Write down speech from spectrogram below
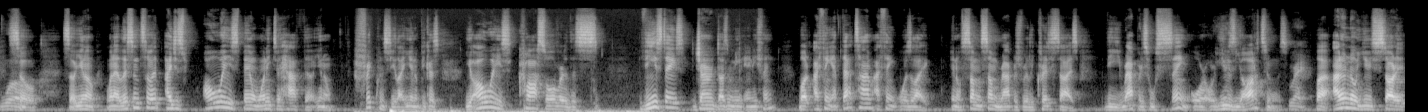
Whoa. So so you know when I listened to it, I just always been wanting to have the you know frequency like you know because you always cross over this. These days, genre doesn't mean anything, but I think at that time I think was like you know some some rappers really criticize the rappers who sing or or use the autotunes. Right. But I don't know. You started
